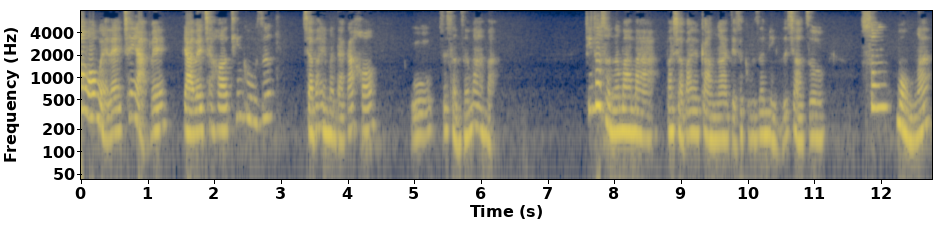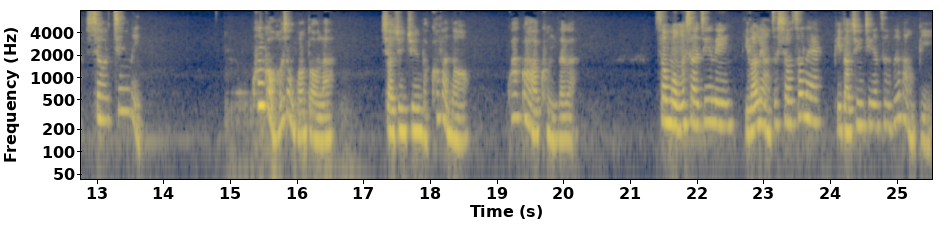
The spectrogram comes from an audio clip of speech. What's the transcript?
放学回来吃夜饭，夜饭吃好听故事。小朋友们，大家好，我是晨晨妈妈。今朝晨晨妈妈帮小朋友讲的迭只故事名字叫做《送梦的小精灵》。困觉的辰光到了，小君君勿哭勿闹，乖乖的困着了。送梦的小精灵提了两只小竹篮，飞到君君的枕头旁边。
